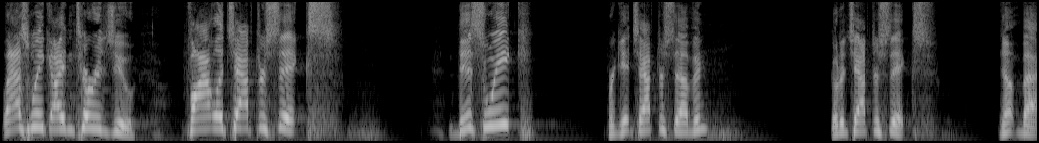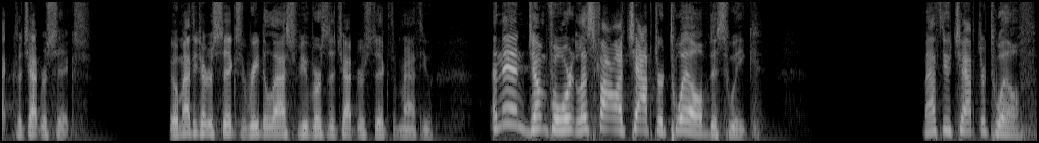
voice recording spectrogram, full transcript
Last week I encouraged you, file a chapter 6. This week, forget chapter 7. Go to chapter 6. Jump back to chapter 6. Go Matthew chapter 6 and read the last few verses of chapter 6 of Matthew. And then jump forward. Let's follow chapter 12 this week. Matthew chapter 12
